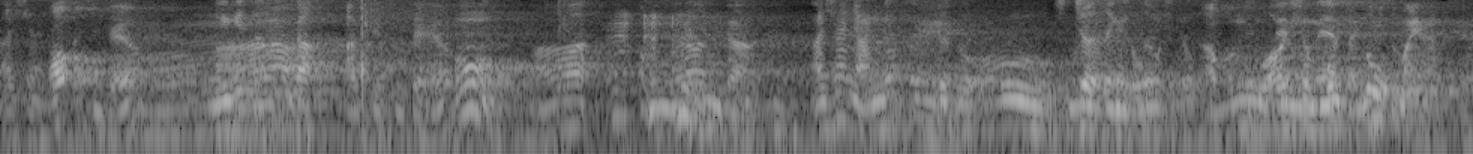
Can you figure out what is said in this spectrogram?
아시아. 어 진짜요? 얘기했잖아. 아, 아, 그 진짜요? 어. 아, 어머니 사랑합니다. 아시안이 안경 썼을 네. 때도 어우 진짜 너무 잘생겼다. 너무 멋있다고. 아버님 와, 때문에 진짜 멋있어. 좀 많이 났어요.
